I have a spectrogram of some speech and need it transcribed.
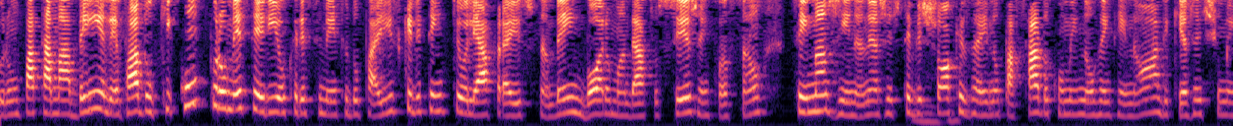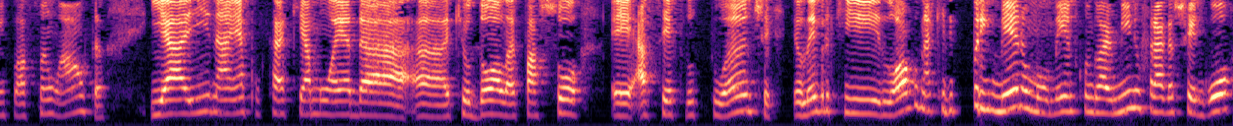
por um patamar bem elevado, o que comprometeria o crescimento do país, que ele tem que olhar para isso também, embora o mandato seja a inflação. Você imagina, né? A gente teve uhum. choques aí no passado, como em 99, que a gente tinha uma inflação alta, e aí na época que a moeda, que o dólar passou é, a ser flutuante. Eu lembro que logo naquele primeiro momento, quando o Armínio Fraga chegou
